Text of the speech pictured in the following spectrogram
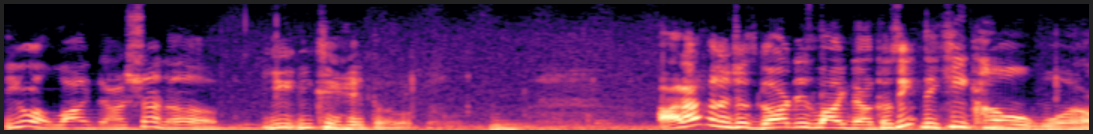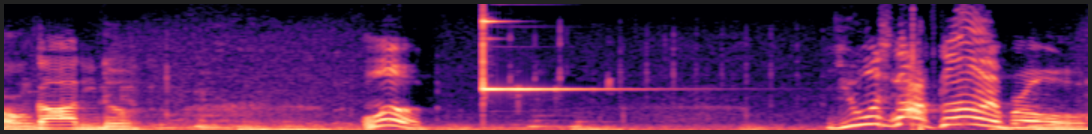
you a lockdown. Shut up. You you can't hit those. I'm not gonna just guard this lockdown because he think he cold, boy. On God, he do. Look. You was not good, bro.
